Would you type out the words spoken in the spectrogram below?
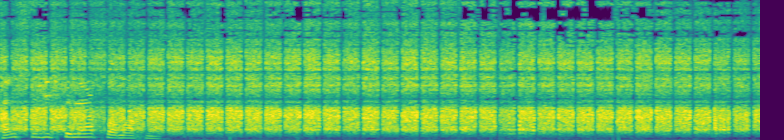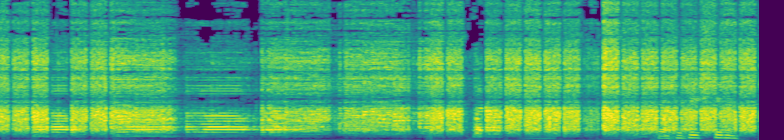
Kannst du dich bemerkbar machen? Kann natürlich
